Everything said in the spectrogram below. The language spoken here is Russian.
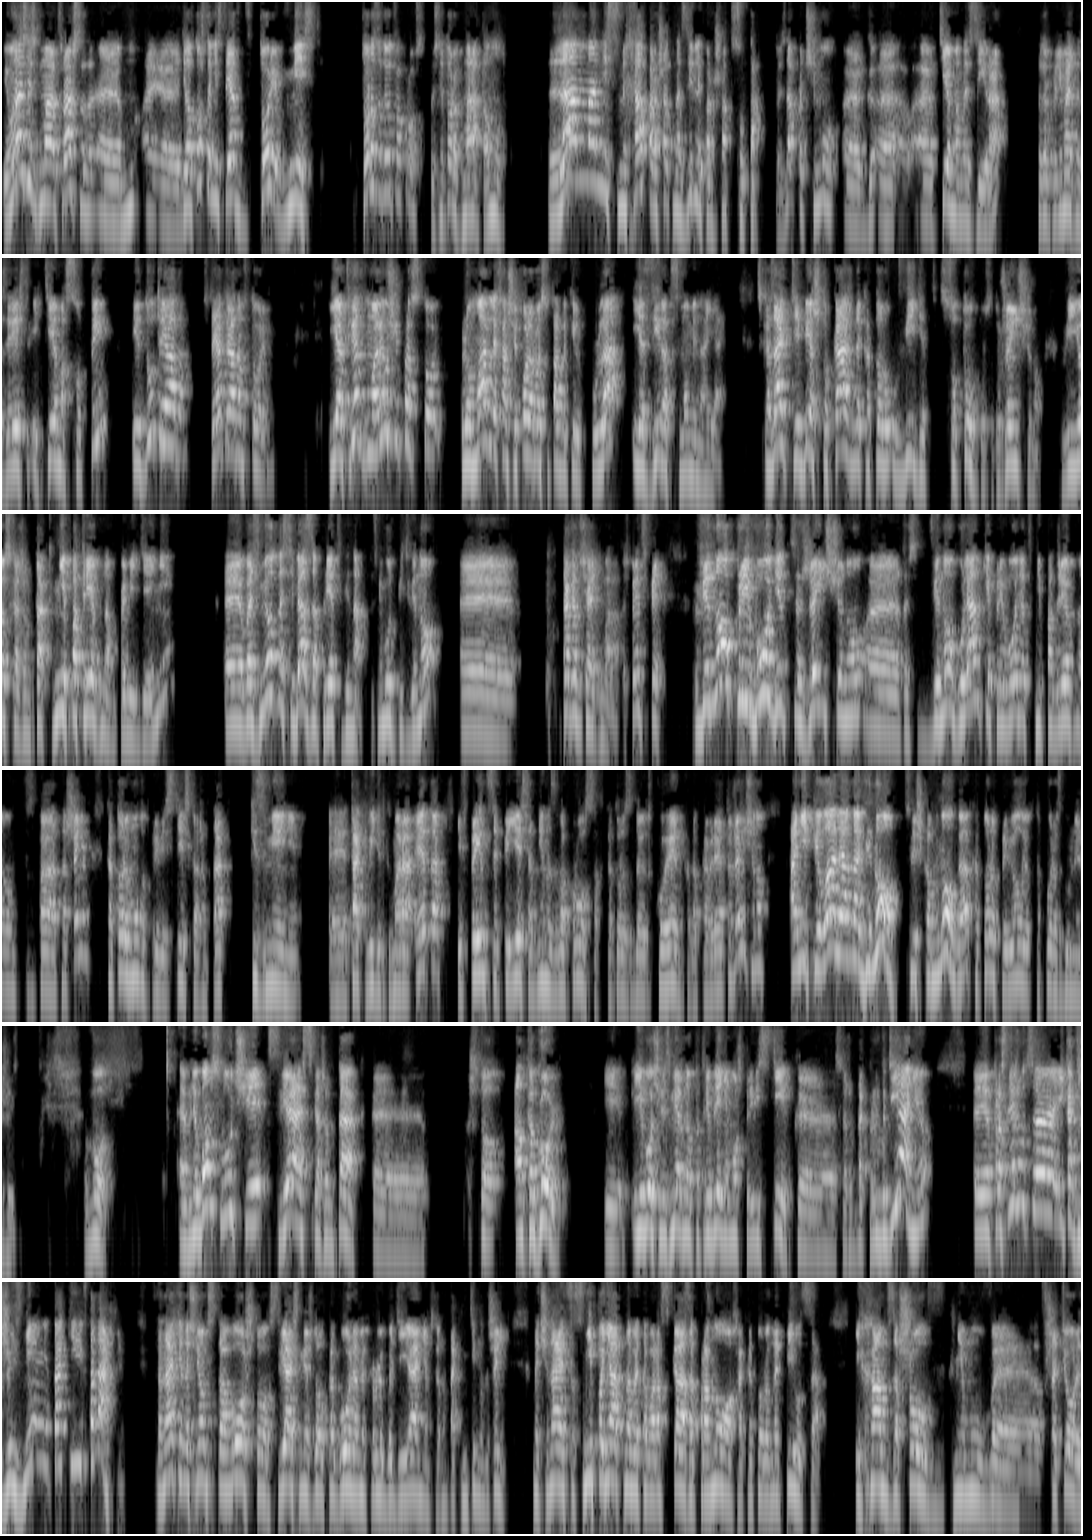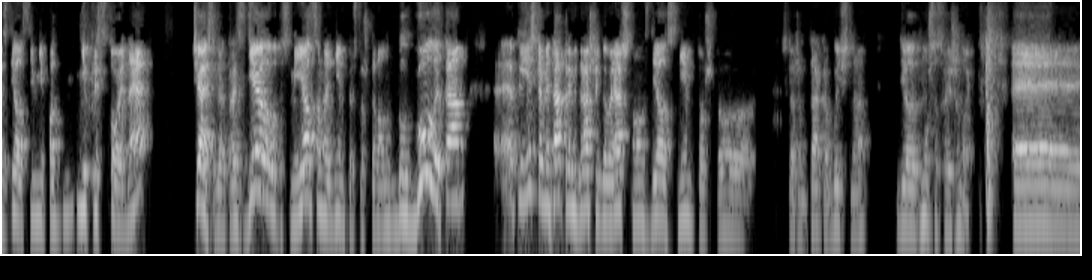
И у нас здесь спрашивается, э, э, дело в том, что они стоят в Торе вместе. Тора задает вопрос, то есть не Тора, Гмара, Талмуд. Лама не смеха парашат назир или парашат сута. То есть, да, почему э, э, э, тема назира, которая принимает назирейство, и тема суты идут рядом, стоят рядом в Торе. И ответ в море очень простой. Ломар леха шеколя росута бекилькула и язират смоминаяй. Сказать тебе, что каждый, который увидит соту, то есть эту женщину, в ее, скажем так, непотребном поведении, возьмет на себя запрет вина. То есть не будет пить вино, так отвечает Гмара. То есть, в принципе, вино приводит женщину, э, то есть вино гулянки приводят к непотребным отношениям, которые могут привести, скажем так, к измене. Э, так видит Гмара это. И, в принципе, есть один из вопросов, который задает Куэн, когда проверяет эту женщину, а не пила ли она вино слишком много, которое привело ее к такой разгульной жизни. Вот. Э, в любом случае, связь, скажем так, э, что алкоголь и его чрезмерное употребление может привести к, э, скажем так, прелюбодеянию, э, прослеживаются и как в жизни, так и в Танахе. В Танахе начнем с того, что связь между алкоголем и прелюбодеянием, скажем так, интимных отношений, начинается с непонятного этого рассказа про Ноха, который напился, и хам зашел к нему в, э, в шатер и сделал с ним непристойное. Часть, говорят, разделал, смеялся над ним, то есть то, что он был голый там, есть комментаторы Мидраши говорят, что он сделал с ним то, что, скажем так, обычно делает муж со своей женой. Э,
